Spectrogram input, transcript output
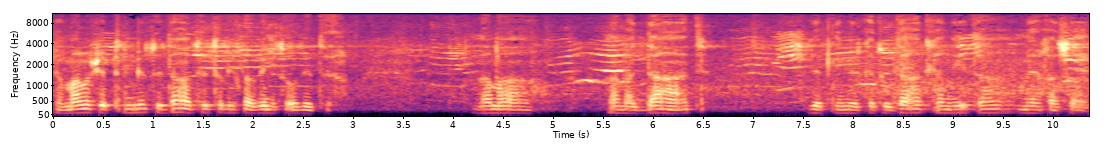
שאמרנו שפנימיות זה דעת, זה צריך להבין את זה עוד יותר. למה, למה דעת זה פנימיות? כתוב דעת קנית מחסרת,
